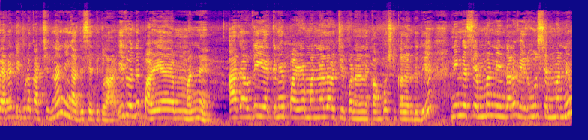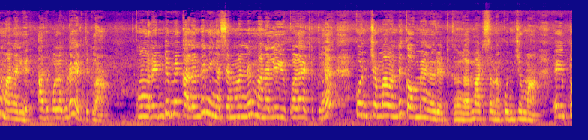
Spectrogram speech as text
வெரைட்டி கூட கிடச்சிதுன்னா நீங்கள் அதை சேர்த்துக்கலாம். இது வந்து பழைய மண் அதாவது ஏற்கனவே பழைய மண்ணெல்லாம் வச்சுருப்பேன் நான் கம்போஸ்ட் கலந்தது. நீங்கள் செம்மண் இருந்தாலும் வெறும் செம்மண் மணல். அது போல் கூட எடுத்துக்கலாம். ரெண்டுமே கலந்து நீங்கள் செம்மண் மணல் ஈக்குவலாக எடுத்துக்கோங்க. கொஞ்சமாக வந்து கவுமேனூர் எடுத்துக்கோங்க மாட்டு சாணம் கொஞ்சமாக இப்போ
